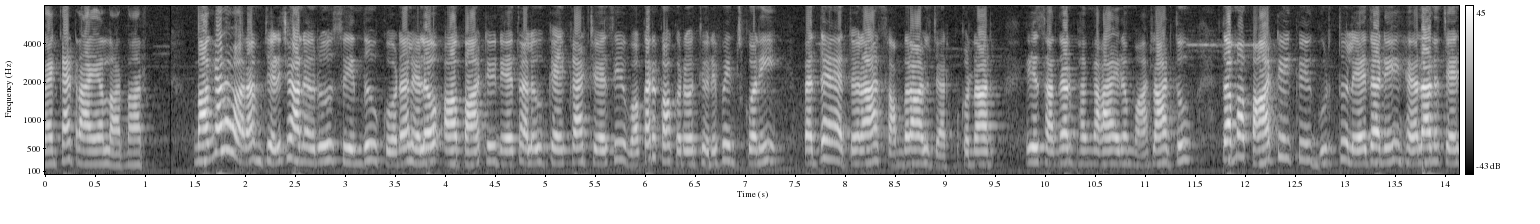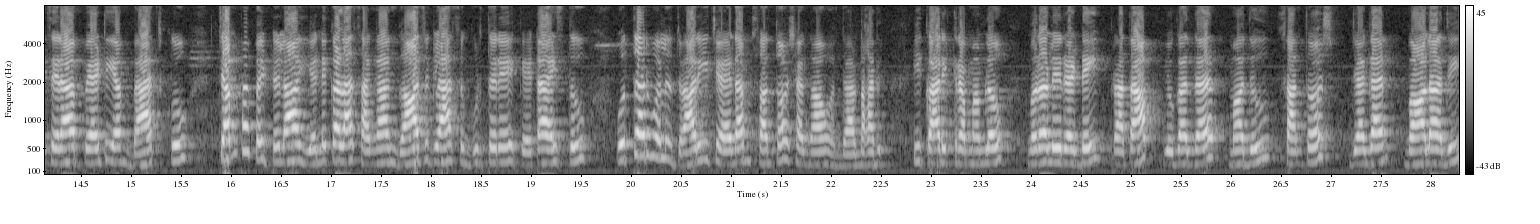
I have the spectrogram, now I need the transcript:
వెంకట్రాయల్ అన్నారు. మంగళవారం తిరుచానూరు సింధు కూడలిలో ఆ పార్టీ నేతలు కేకాట్ చేసి ఒకరికొకరు తినిపించుకొని పెద్ద ఎత్తున సంబరాలు జరుపుకున్నారు. ఈ సందర్భంగా ఆయన మాట్లాడుతూ తమ పార్టీకి గుర్తు లేదని హేళన చేసిన పేటీఎం బ్యాచ్కు చెంపపెట్టుల ఎన్నికల సంఘం గాజు గ్లాసు గుర్తునే కేటాయిస్తూ ఉత్తర్వులు జారీ చేయడం సంతోషంగా ఉందన్నారు. ఈ కార్యక్రమంలో మురళీరెడ్డి ప్రతాప్ యుగంధర్ మధు సంతోష్ జగన్ బాలాజీ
